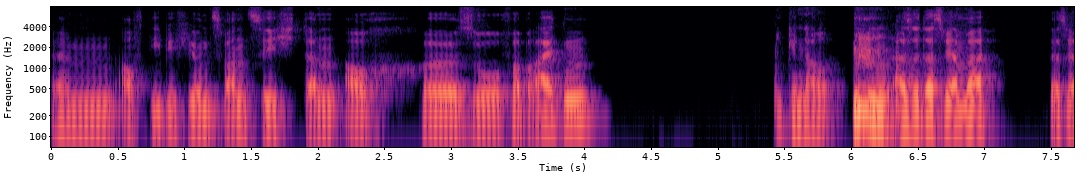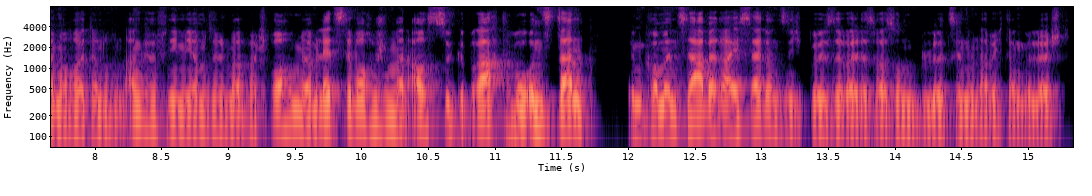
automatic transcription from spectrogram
ähm, auf DB24 dann auch äh, so verbreiten. Genau, also das werden wir, das werden wir heute noch in Angriff nehmen. Wir haben es schon mal versprochen. Wir haben letzte Woche schon mal einen Auszug gebracht, wo uns dann im Kommentarbereich, seid uns nicht böse, weil das war so ein Blödsinn, den habe ich dann gelöscht,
